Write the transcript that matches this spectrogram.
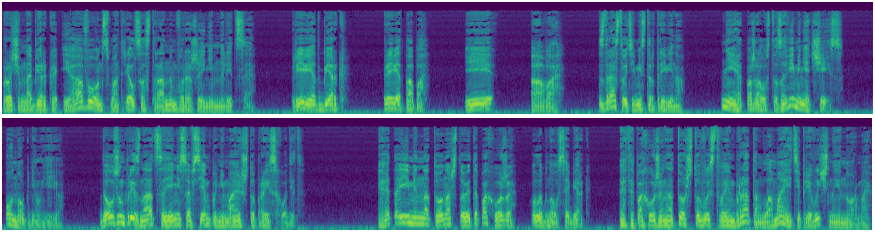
Впрочем, на Берка и Аву он смотрел со странным выражением на лице. «Привет, Берг. Привет, папа. И... Ава. Здравствуйте, мистер Тревино. Нет, пожалуйста, зови меня Чейз». Он обнял ее. «Должен признаться, я не совсем понимаю, что происходит». «Это именно то, на что это похоже», — улыбнулся Берг. «Это похоже на то, что вы с твоим братом ломаете привычные нормы».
